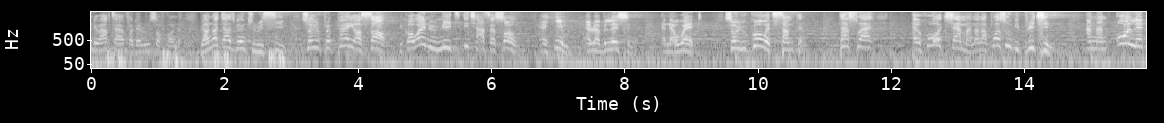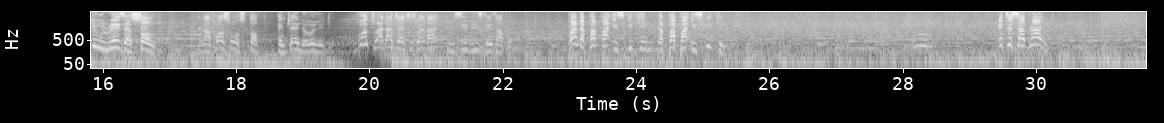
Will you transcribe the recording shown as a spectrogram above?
One day have time for the rules of conduct. We are not just going to receive. So you prepare yourself because when you meet, each has a song, a hymn, a revelation, and a word. So you go with something. That's why a whole chairman, an apostle will be preaching, and an old lady will raise a song, and the apostle will stop and join the old lady. Go to other churches where that you see these things happen. When the papa is speaking, the papa is speaking. It is a brand.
